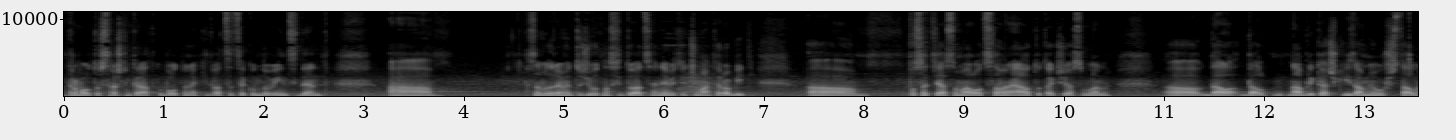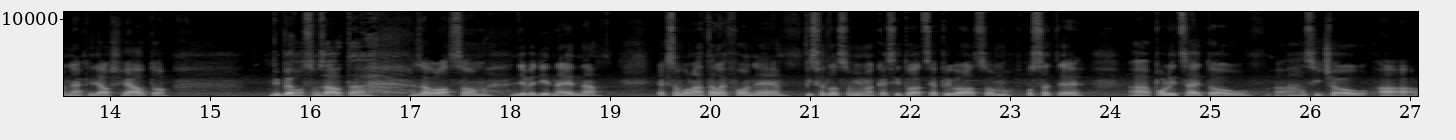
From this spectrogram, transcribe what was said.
Trvalo to strašne krátko, bolo to nejaký 20 sekundový incident a samozrejme to životná situácia, neviete čo máte robiť. A v podstate ja som mal odstavené auto, takže ja som len uh, dal, dal na blikačky, za mňou už stalo nejaké ďalšie auto. Vybehol som z auta, zavolal som 911, jak som bol na telefóne, vysvetlil som im, aká je situácia, privolal som v podstate policajtov, hasičov a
